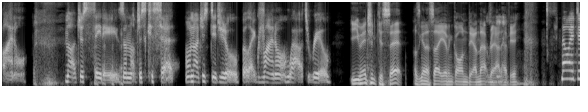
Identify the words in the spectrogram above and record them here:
vinyl, not just CDs or not just cassette or not just digital, but like vinyl. Wow, it's real. You mentioned cassette. I was going to say you haven't gone down that route, have you? No, I do.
